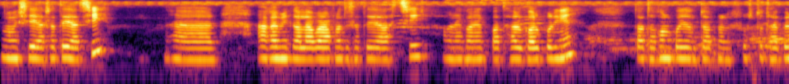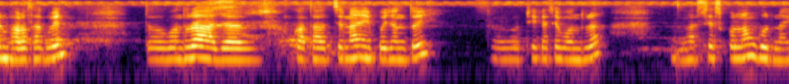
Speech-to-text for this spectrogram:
আমি সেই আশাতেই আছি। আর আগামীকাল আবার আপনাদের সাথে আসছি অনেক অনেক কথার গল্প নিয়ে। ততক্ষণ পর্যন্ত আপনারা সুস্থ থাকবেন, ভালো থাকবেন। তো বন্ধুরা, আজ আর কথা হচ্ছে না, এই পর্যন্তই। তো ঠিক আছে বন্ধুরা শেষ করলাম গুড নাইট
